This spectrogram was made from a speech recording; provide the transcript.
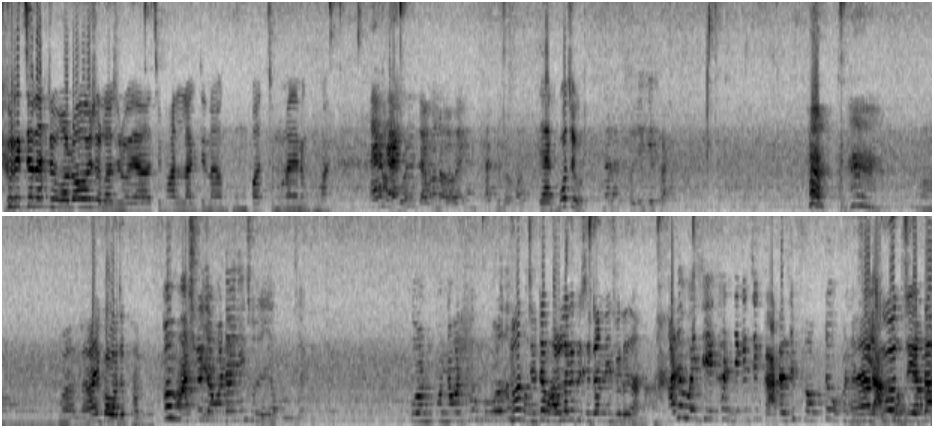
শরীর যেন একটা অলস অলস হয়ে আছে ভালো লাগছে না ঘুম পাচ্ছে মনে হয় যেন ঘুমায়। এক বছর যাব না বাবা এখানে থাকি বাবা। এক বছর? না না খোঁজে গিয়ে থাকি ভালো আর ক বছর থাকব ও মাসির জামাটা নিয়ে চলে যাব কোন কোন জামাটা থাকব বলো যেটা ভালো লাগে তুই সেটা নিয়ে চলে জানা আরে ওই যে এখান থেকে যে কাটা যে ফ্রকটা ওখানে যে হ্যাঁ, আগে তোর যেটা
